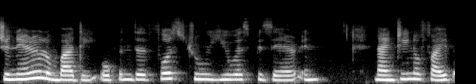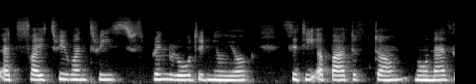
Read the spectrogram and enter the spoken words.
Gennaro Lombardi opened the first true US pizzeria in 1905 at 5313 Spring Road in New York City, a part of town known as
